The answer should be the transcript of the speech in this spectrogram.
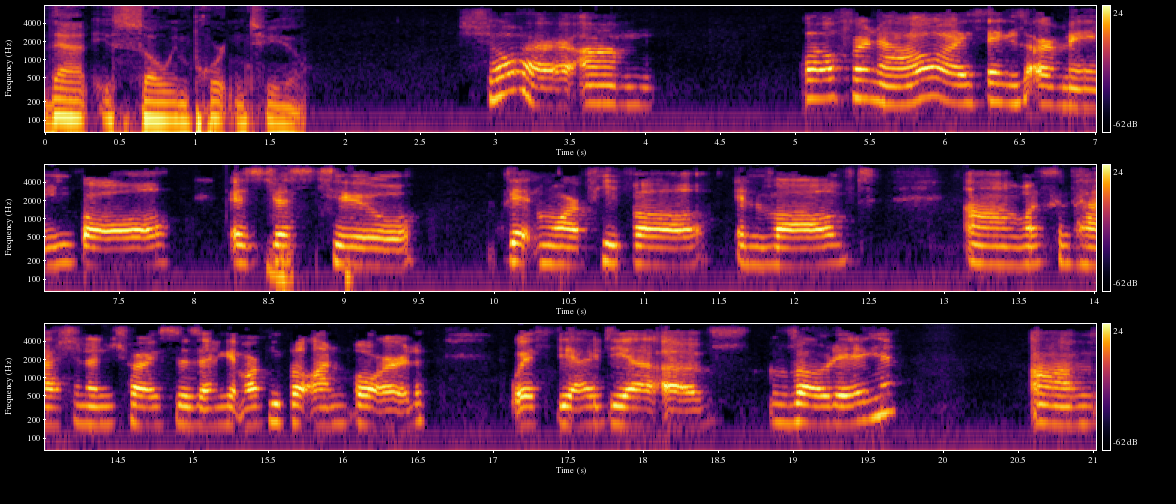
that is so important to you. Sure. Um, well, for now, I think our main goal is just to get more people involved um, with compassion and choices and get more people on board with the idea of voting um,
